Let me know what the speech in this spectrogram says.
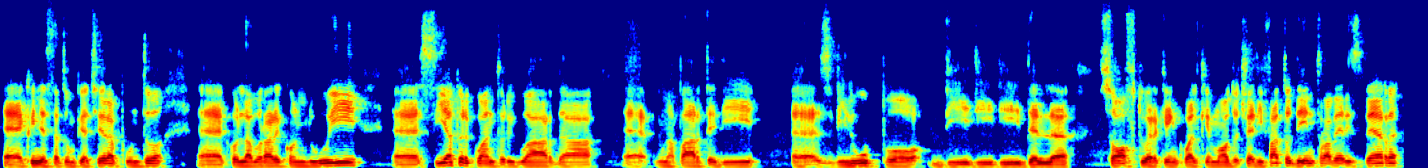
Eh, quindi è stato un piacere appunto eh, collaborare con lui, eh, sia per quanto riguarda eh, una parte di eh, sviluppo di, di, di, del software che in qualche modo, cioè di fatto dentro Averisver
